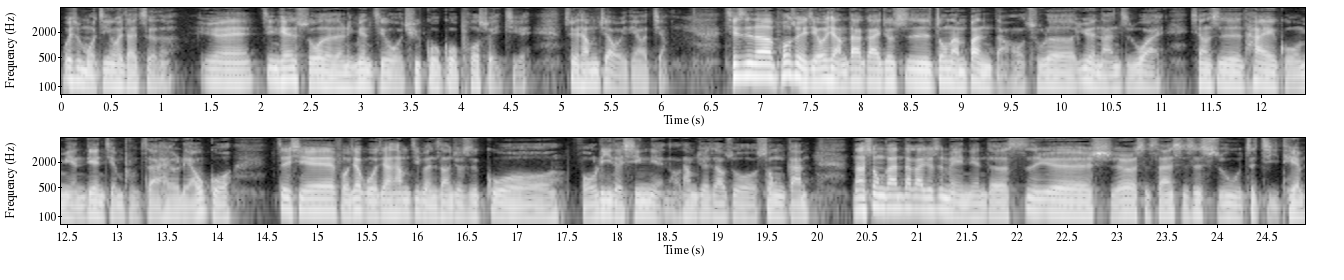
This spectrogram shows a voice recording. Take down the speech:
为什么我今天会在这呢？因为今天所有的人里面只有我去过过泼水节，所以他们叫我一定要讲。其实呢，泼水节我想大概就是中南半岛除了越南之外，像是泰国、缅甸、柬埔寨还有辽国这些佛教国家，他们基本上就是过佛历的新年哦，他们就叫做送干。那送干大概就是每年的四月十二、十三、十四、十五这几天。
